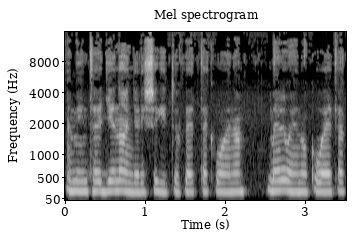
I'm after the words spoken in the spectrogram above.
mint egy ilyen angyali segítők lettek volna. Mert olyanok voltak.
